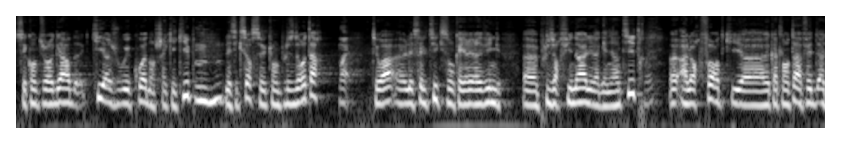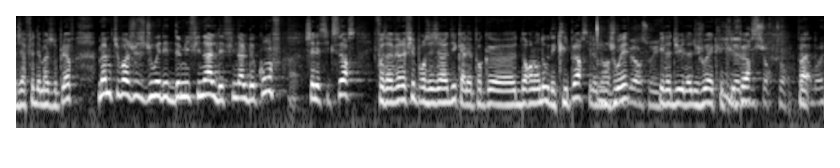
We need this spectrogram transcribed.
c'est quand tu regardes qui a joué quoi dans chaque équipe. Mhm. Les Sixers, c'est eux qui ont le plus de retard. Ouais. Tu vois, euh, les Celtics, ils ont Kyrie Irving, euh, plusieurs finales, il a gagné un titre. Ouais. Euh, alors Ford, qui avec Atlanta a, fait, a déjà fait des matchs de playoff. Même, tu vois, juste jouer des demi-finales, des finales de conf chez les Sixers. Il faudrait vérifier pour JJ Redick à l'époque d'Orlando ou des Clippers, il a dû en jouer. Clippers, oui. Il a dû, il a dû jouer avec les Il a Clippers. dû surtout en Ouais. perdre, oui.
